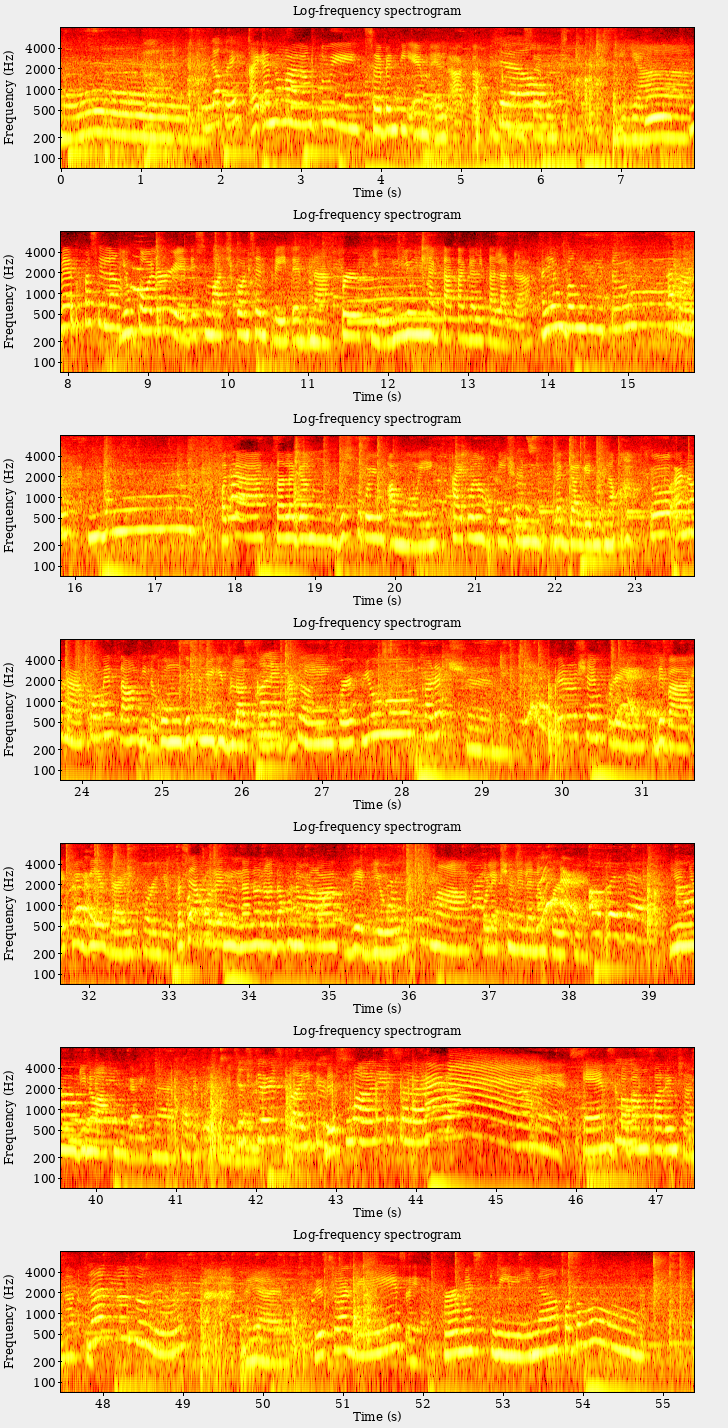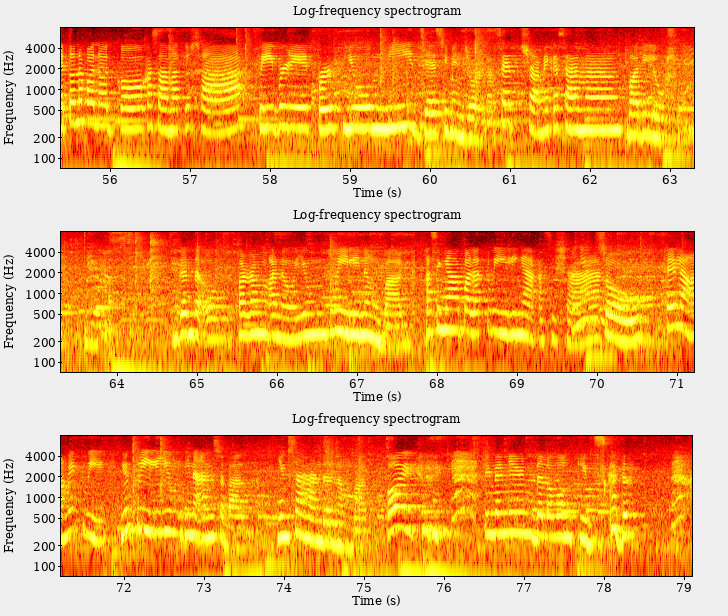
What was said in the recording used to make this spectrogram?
Oh! Ang laki. Ay, ano nga lang to eh. 70 ml ata. So, 70. Ayan. Meron pa silang, yung color red is much concentrated na perfume. Yung nagtatagal talaga. Ay, ang bango nito. amoy. Ang bango. Pagka talagang gusto ko yung amoy, kahit walang occasion, naggaganyan ako. So, ano ha, comment down below kung gusto niyo i-vlog ko yung aking perfume collection. Pero syempre, di ba, it will be a guide for you. Kasi ako rin, nanonood ako ng mga video, mga collection nila ng perfume. Yun yung ginawa kong guide na sabi ko, ito bibili. skirt spider. This one is a And pabango pa rin siya. Not Lahat na bango. Ayan. This one is, ayan, Hermes Twilly na pabango. Ito napanood ko, kasama to sa favorite perfume ni Jessie Menjola. Set siya, may kasamang body lotion. Yes. Ang ganda oh. Parang ano, yung twilly ng bag. Kasi nga pala, twilly nga kasi siya. So, kailangan may twilly. Yung twilly yung inaano sa bag. Yung sa handle ng bag. Hoy! Tingnan niyo yung dalawang kids ko doon.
